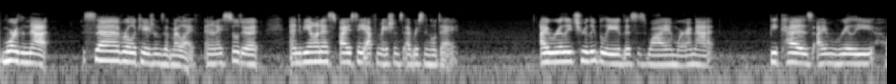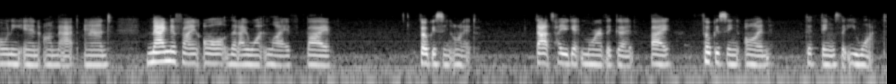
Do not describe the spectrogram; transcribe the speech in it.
more than that several occasions of my life, and I still do it. And to be honest, I say affirmations every single day. I really truly believe this is why I'm where I'm at because I'm really honing in on that and magnifying all that I want in life by focusing on it. That's how you get more of the good by focusing on the things that you want.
